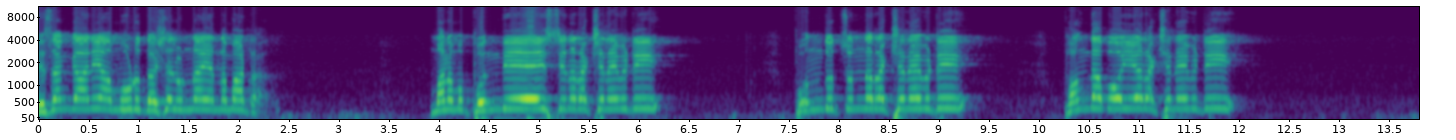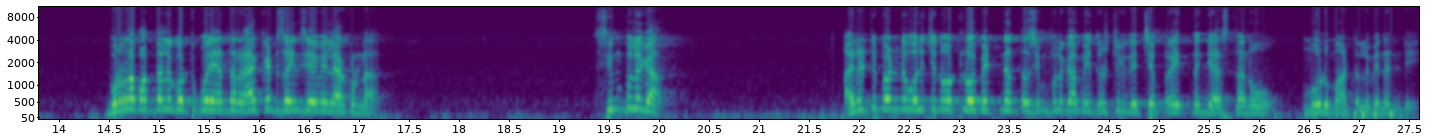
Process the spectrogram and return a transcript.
నిజంగానే ఆ మూడు దశలు ఉన్నాయన్నమాట. మనము పొందేసిన రక్షణ ఏమిటి? పొందుచున్న రక్షణ ఏమిటి? పొందబోయే రక్షణ ఏమిటి? బుర్రబద్దలు కొట్టుకునే అంత ర్యాకెట్ సైన్స్ ఏమీ లేకుండా. సింపుల్గా అరటిపండు ఒలిచి నోట్లో పెట్టినంత సింపుల్గా మీ దృష్టికి తెచ్చే ప్రయత్నం చేస్తాను. మూడు మాటలు వినండి.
